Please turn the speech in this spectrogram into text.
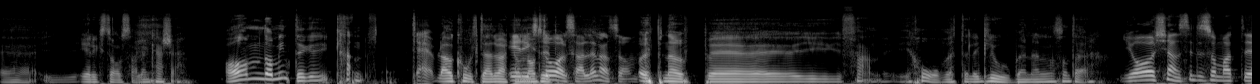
eh, i Eriksdalshallen kanske. Om de inte kan... Jävlar vad coolt det hade varit Eriksdalshallen typ alltså? Öppna upp eh, i, fan, i Hovet eller Globen eller något sånt där. Ja, känns det inte som att eh,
